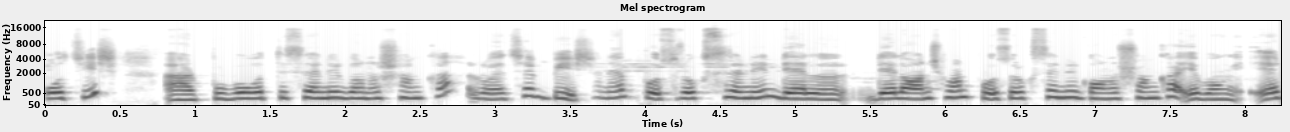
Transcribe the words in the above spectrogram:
পঁচিশ আর পূর্ববর্তী শ্রেণির গণসংখ্যা রয়েছে বিশ। এখানে প্রচুরক শ্রেণির ডেল ডেল অন সমান প্রচুরক শ্রেণির গণসংখ্যা এবং এর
